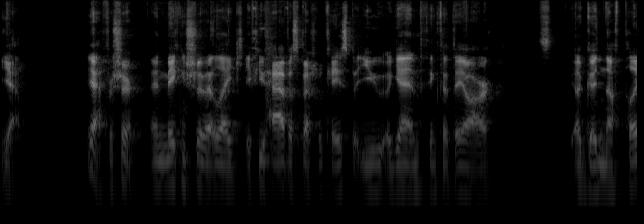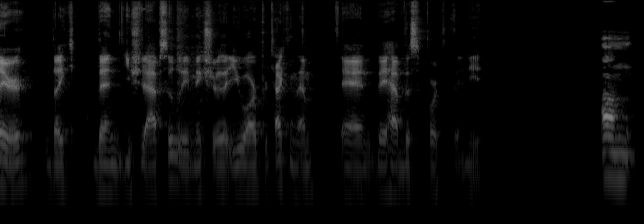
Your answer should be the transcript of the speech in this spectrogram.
Yeah. Yeah, for sure. And making sure that like if you have a special case, but you again think that they are a good enough player, like then you should absolutely make sure that you are protecting them and they have the support that they need. Um,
